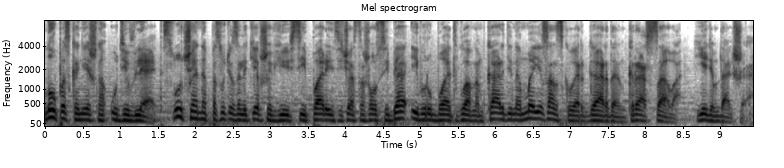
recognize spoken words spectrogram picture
Лопес, конечно, удивляет. Случайно, по сути, залетевший в UFC парень сейчас нашел себя и вырубает в главном карде на Мэдисон Сквер Гарден. Красава. Едем дальше.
